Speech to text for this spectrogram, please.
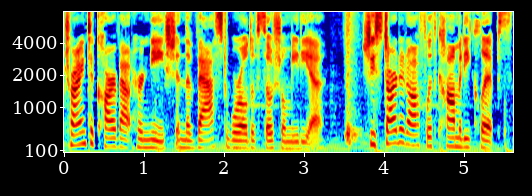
trying to carve out her niche in the vast world of social media. She started off with comedy clips,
